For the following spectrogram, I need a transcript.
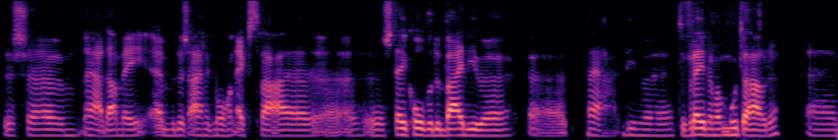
Dus nou ja, daarmee hebben we dus eigenlijk nog een extra uh, stakeholder erbij die we, nou ja, die we tevreden moeten houden. Ehm,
